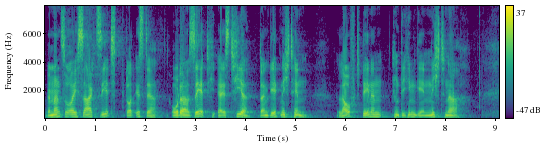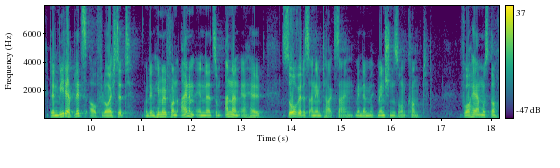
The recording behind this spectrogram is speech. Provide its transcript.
Wenn man zu euch sagt, seht, dort ist er, oder seht, er ist hier, dann geht nicht hin. Lauft denen, die hingehen, nicht nach. Denn wie der Blitz aufleuchtet und den Himmel von einem Ende zum anderen erhellt, so wird es an dem Tag sein, wenn der Menschensohn kommt. Vorher muss, doch,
